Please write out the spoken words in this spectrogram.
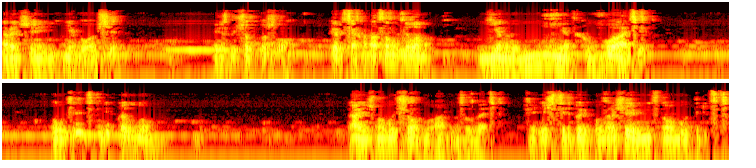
Раньше не было вообще. Развлечет пошло. Персия Харасан взяла. Гену. Нет, хватит. Получается не в казну. А, я же могу еще одну армию создать. Я сейчас территорию повозвращаю, лимит снова будет 30.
